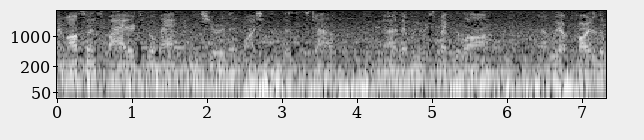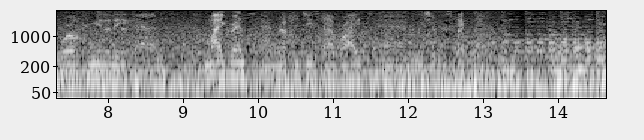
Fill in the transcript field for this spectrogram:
I'm also inspired to go back and make sure that Washington does its job, uh, that we respect the law. Uh, we are part of the world community, and migrants and refugees have rights, and we should respect that.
